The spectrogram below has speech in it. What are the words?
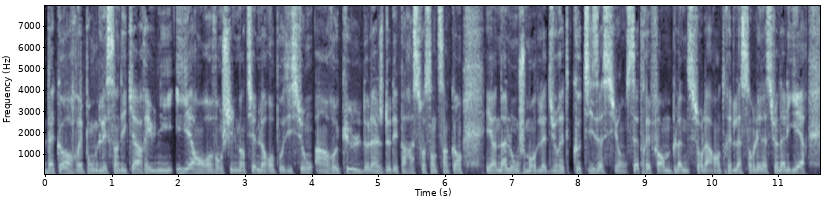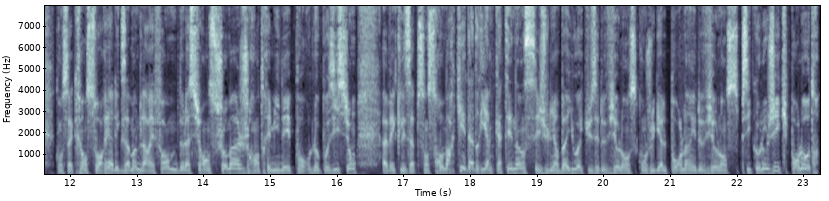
D'accord, répondent les syndicats réunis hier. En revanche, ils maintiennent leur opposition à un recul de l'âge de départ à 65 ans et un allongement de la durée de cotisation. Cette réforme plane sur la rentrée de l'Assemblée nationale hier, consacrée en soirée à l'examen de la réforme de l'assurance chômage, rentrée minée pour l'opposition, avec les absences remarquées d'Adrien Caténins et Julien Bayou accusés de violence conjugale pour l'un et de violence psychologique pour l'autre.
